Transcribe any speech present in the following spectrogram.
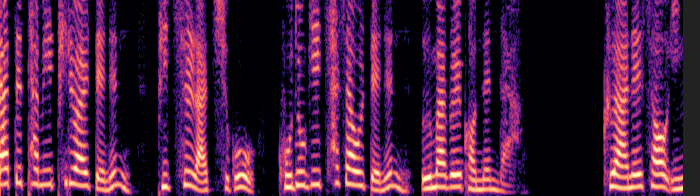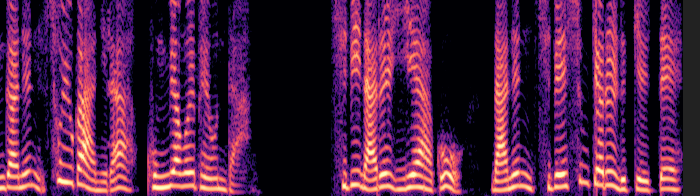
따뜻함이 필요할 때는 빛을 낮추고 고독이 찾아올 때는 음악을 건넨다. 그 안에서 인간은 소유가 아니라 공명을 배운다. 집이 나를 이해하고 나는 집의 숨결을 느낄 때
